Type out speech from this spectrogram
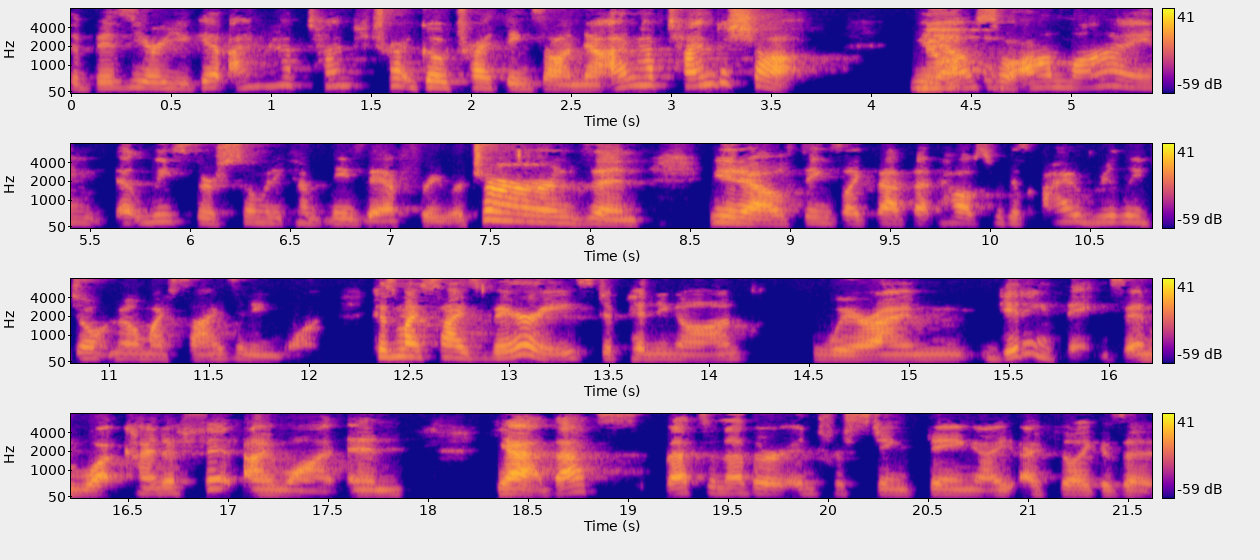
the busier you get, I don't have time to try go try things on now. I don't have time to shop you no. know so online at least there's so many companies they have free returns and you know things like that that helps because i really don't know my size anymore because my size varies depending on where i'm getting things and what kind of fit i want and yeah that's that's another interesting thing I, I feel like is a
